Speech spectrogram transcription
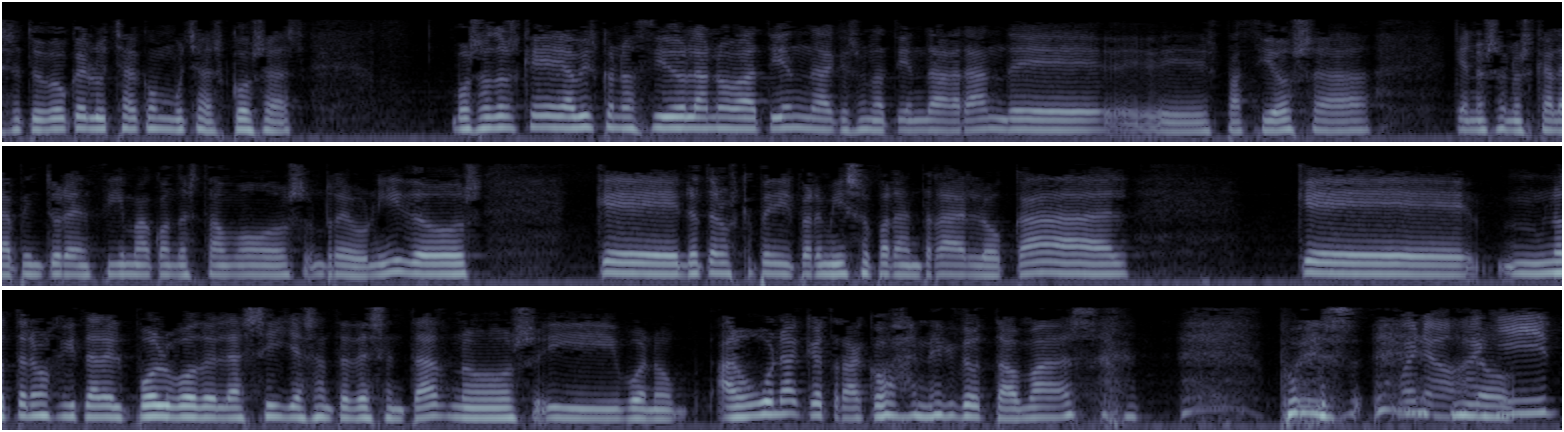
se tuvo que luchar con muchas cosas. Vosotros que habéis conocido la nueva tienda, que es una tienda grande, eh, espaciosa, que no se nos cae la pintura encima cuando estamos reunidos, que no tenemos que pedir permiso para entrar al local, que no tenemos que quitar el polvo de las sillas antes de sentarnos y bueno, alguna que otra cosa, anécdota más. pues bueno aquí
